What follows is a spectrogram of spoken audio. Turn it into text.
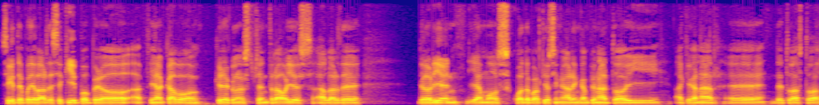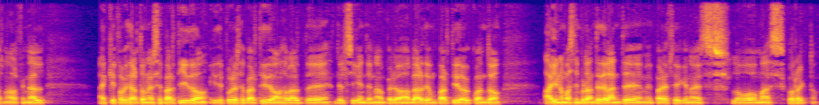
sí que te puedo hablar de ese equipo, pero al fin y al cabo creo que nos centra hoy es hablar de, de Orient. Llevamos cuatro partidos sin ganar en campeonato y hay que ganar eh, de todas, todas, ¿no? Al final hay que focalizar todo en ese partido y después de ese partido vamos a hablar de, del siguiente, ¿no? Pero hablar de un partido cuando hay uno más importante delante me parece que no es lo más correcto.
